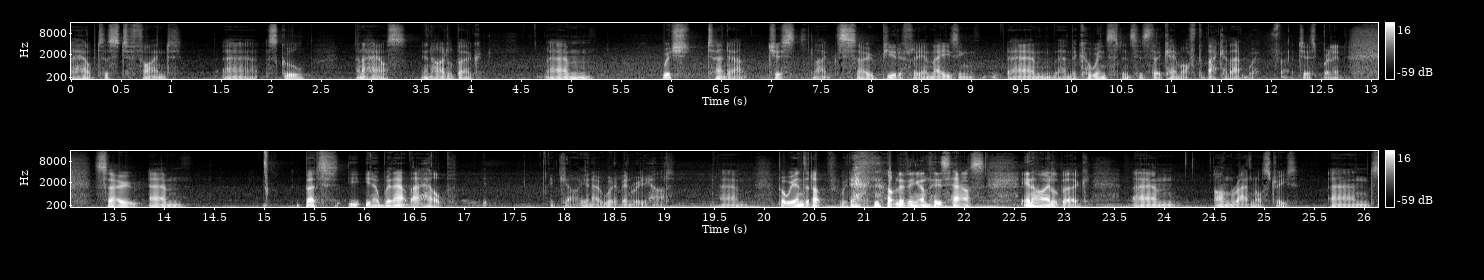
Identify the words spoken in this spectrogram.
helped us to find uh, a school and a house in Heidelberg, um, which turned out just like so beautifully amazing. Um, and the coincidences that came off the back of that were just brilliant. So, um, but you know, without that help, it, you know, it would have been really hard. Um, but we ended up we ended up living on this house in Heidelberg, um, on Radnor Street, and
